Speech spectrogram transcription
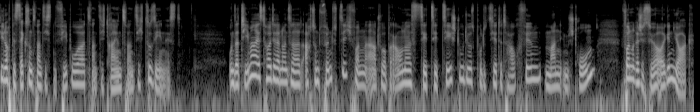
die noch bis 26. Februar 2023 zu sehen ist. Unser Thema ist heute der 1958 von Arthur Brauners CCC Studios produzierte Tauchfilm Mann im Strom von Regisseur Eugen York,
